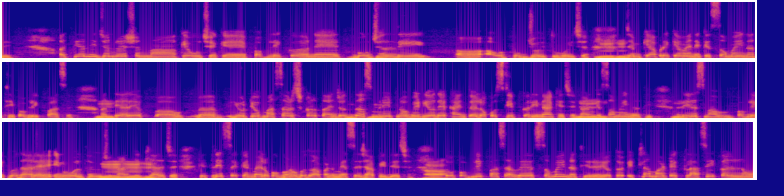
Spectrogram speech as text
અત્યારની જનરેશનમાં કેવું છે કે પબ્લિકને બહુ જલ્દી આઉટપુટ જોઈતું હોય છે. જેમ કે આપણે કહેવાય ને કે સમય નથી પબ્લિક પાસે. અત્યારે યુટ્યુબમાં સર્ચ કરતા જો દસ મિનિટનો વીડિયો દેખાય ને તો એ લોકો સ્કીપ કરી નાખે છે. કારણ કે સમય નથી. રીલ્સમાં પબ્લિક વધારે ઇન્વોલ્વ થયું છે. કારણ કે ખ્યાલ છે કે ત્રીસ સેકન્ડમાં એ લોકો ઘણો બધો આપણને મેસેજ આપી દે છે. તો પબ્લિક પાસે હવે સમય નથી રહ્યો. તો એટલા માટે ક્લાસિકલનો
